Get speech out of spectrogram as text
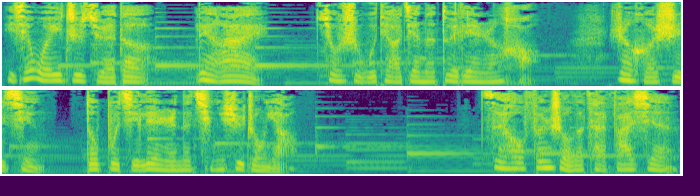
以前我一直觉得恋爱就是无条件的对恋人好，任何事情都不及恋人的情绪重要。最后分手了才发现，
